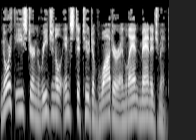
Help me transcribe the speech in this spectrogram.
Northeastern Regional Institute of Water and Land Management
